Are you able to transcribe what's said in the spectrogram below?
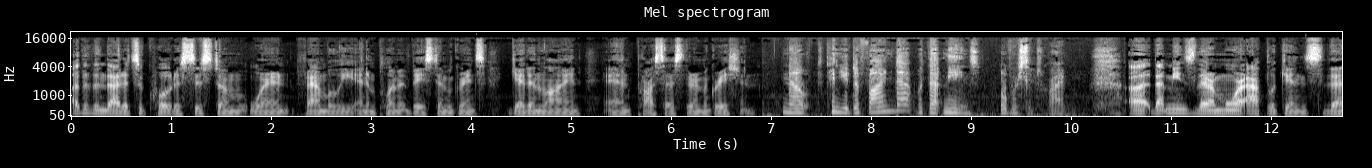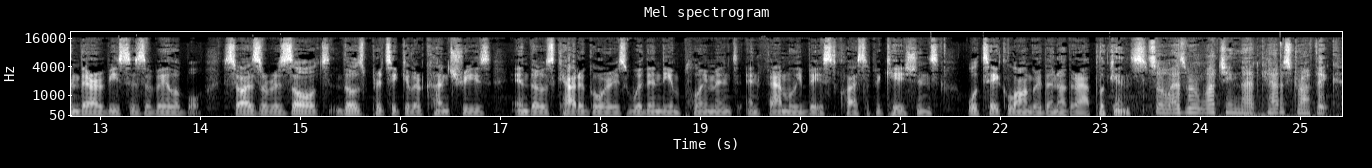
Other than that, it's a quota system wherein family and employment based immigrants get in line and process their immigration. Now, can you define that? What that means, oversubscribed? Uh, that means there are more applicants than there are visas available. So as a result, those particular countries in those categories within the employment and family based classifications will take longer than other applicants. So as we're watching that catastrophic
